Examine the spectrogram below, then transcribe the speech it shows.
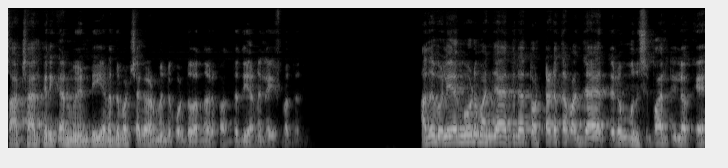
സാക്ഷാത്കരിക്കാൻ വേണ്ടി ഇടതുപക്ഷ ഗവൺമെന്റ് കൊണ്ടുവന്ന ഒരു പദ്ധതിയാണ് ലൈഫ് പദ്ധതി. അത് വെളിയങ്കോട് പഞ്ചായത്തിലെ തൊട്ടടുത്ത പഞ്ചായത്തിലും മുനിസിപ്പാലിറ്റിയിലൊക്കെ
